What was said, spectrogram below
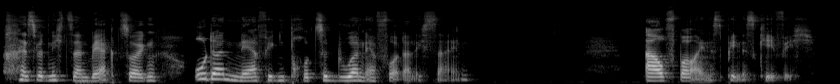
Es wird nichts an Werkzeugen oder nervigen Prozeduren erforderlich sein. Aufbau eines Peniskäfig.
